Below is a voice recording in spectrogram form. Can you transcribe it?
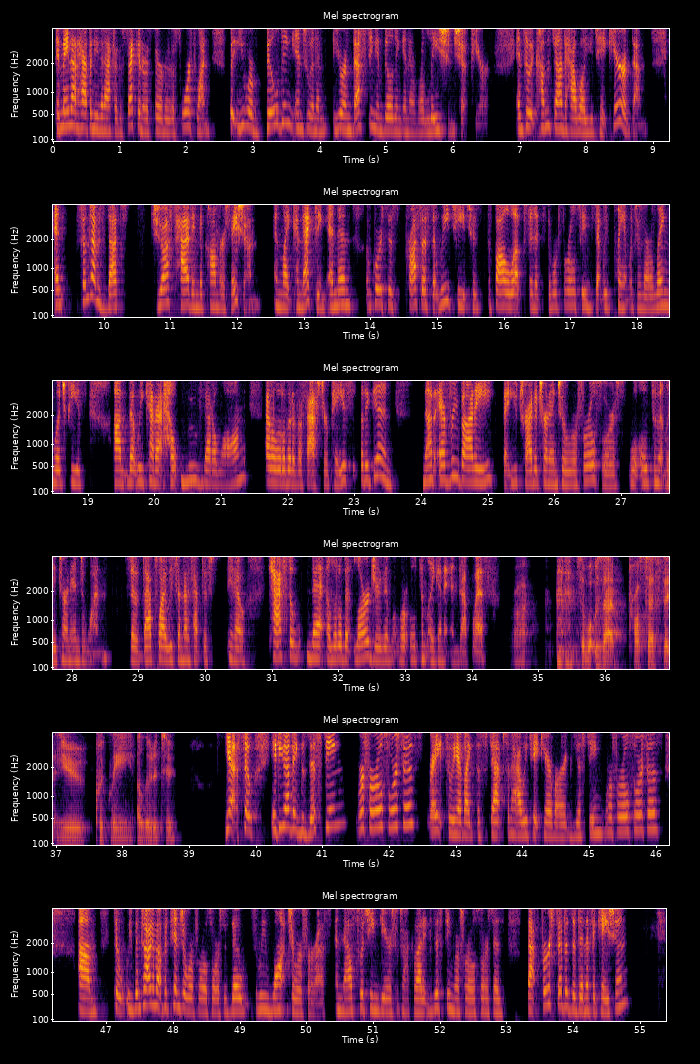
It may not happen even after the second or third or the fourth one, but you are building into an, you're investing in building in a relationship here. And so it comes down to how well you take care of them. And sometimes that's just having the conversation and like connecting. And then, of course, this process that we teach is the follow ups and it's the referral seeds that we plant, which is our language piece um, that we kind of help move that along at a little bit of a faster pace. But again, not everybody that you try to turn into a referral source will ultimately turn into one. So that's why we sometimes have to, you know, cast the net a little bit larger than what we're ultimately going to end up with. Right. so, what was that process that you quickly alluded to? Yeah. So if you have existing referral sources, right? So we have like the steps of how we take care of our existing referral sources. Um, so we've been talking about potential referral sources, though. So we want to refer us. And now switching gears to talk about existing referral sources. That first step is identification.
